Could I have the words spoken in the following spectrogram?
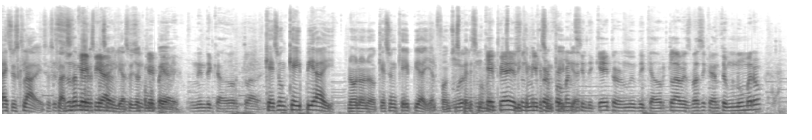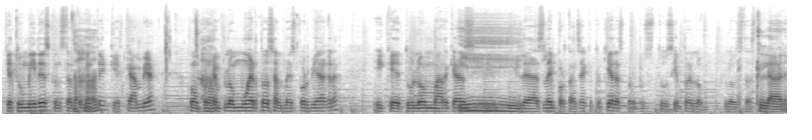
eso es clave, eso es clave. Eso es también responsabilidad suya como PM. Un indicador clave. ¿Qué es un KPI? No, no, no, ¿qué es un KPI, Alfonso? Espérese un, un KPI es un Key Performance Indicator, un indicador clave. Es básicamente un número que tú mides constantemente, que cambia como por ejemplo muertos al mes por Viagra y que tú lo marcas y... le das la importancia que tú quieras, pero pues tú siempre lo, lo estás. Claro.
